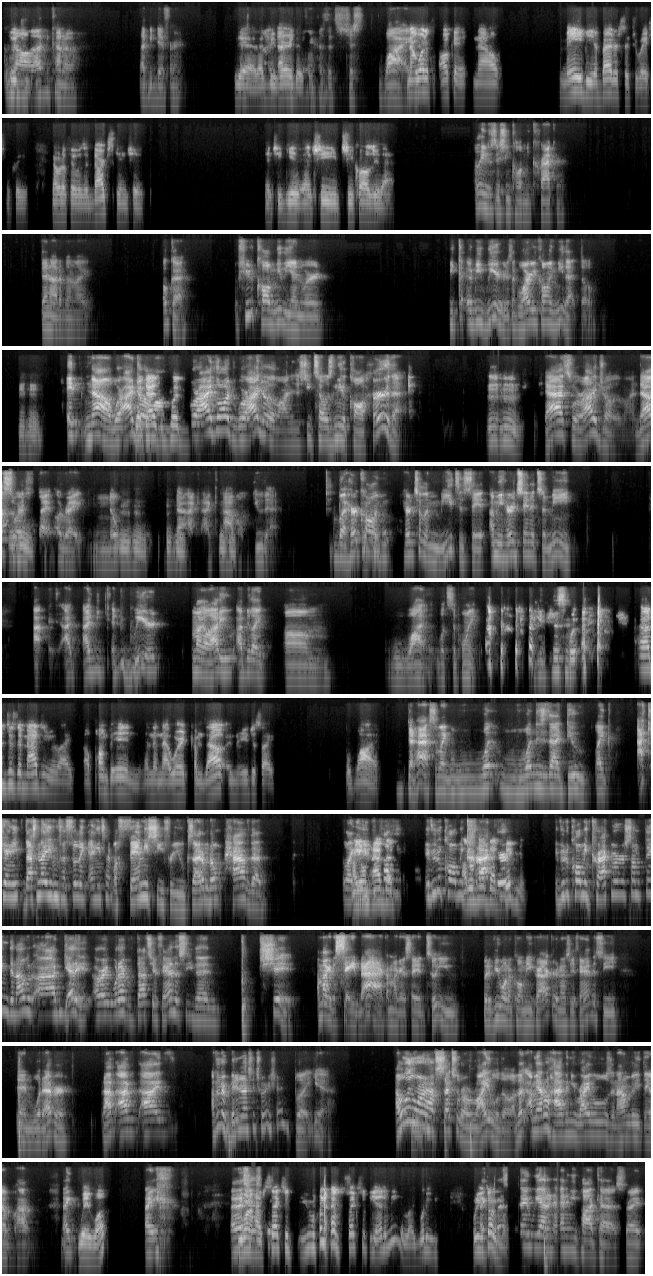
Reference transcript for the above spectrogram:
Could no, you? that'd be kind of, that'd be different. Yeah, that'd be very different. because it's just why. Now what if? Okay, now maybe a better situation for you. Now what if it was a dark skinned chick, and she give and she she calls you that? I think it was just she called me cracker. Then I'd have been like, okay. If she'd called me the N word, it'd be weird. It's like, why are you calling me that though? Mm-hmm. It now where I draw line, but where I thought where I draw the line is if she tells me to call her that. hmm That's where I draw the line. That's where it's Mhm. like, all right, nope. hmm hmm Yeah, I, I, I Mhm. won't do that. But her calling, her telling me to say it. I mean, her saying it to me. I, I, I'd be, it'd be weird. I'm not gonna lie to you. I'd be like, um, why? What's the point? Like, it doesn't- But I just imagine you like I'll pump in and then that word comes out and then you're just like, but why? That has. I'm like, what? What does that do? Like, I can't. Even, that's not even fulfilling any type of fantasy for you because I don't, don't have that. Like, I don't have that- me- if you'd have called me, I don't have that cracker, pigment. if you'd have called me Crackmer or something, then I would I'd get it. All right, whatever. If that's your fantasy, then shit. I'm not gonna say back. I'm not gonna say it to you. But if you want to call me Cracker and that's your fantasy, then whatever. But I've I've I've I've never been in that situation, but yeah. I always wanted to have sex with a rival though. I'm like, I mean, I don't have any rivals, and I don't really think I've had like Wait, what? like. You want to have sex with you want to have sex with the enemy? Like, what are you what are you like, talking about? say we had an enemy podcast, right?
